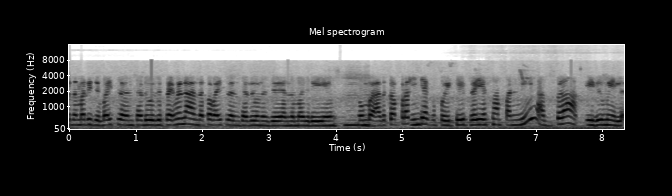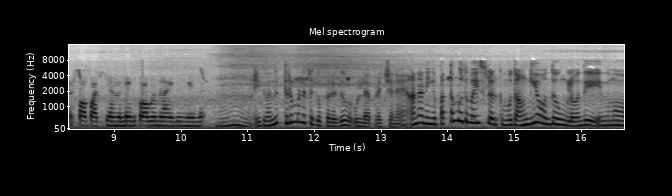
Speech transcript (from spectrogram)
அந்த மாதிரி வயிற்றுல வந்து தடுவுது. பிரெக்னெண்டா இருந்தப்ப வயிற்றுல வந்து தடுவுனது அந்த மாதிரி. ரொம்ப அதுக்கப்புறம் இந்தியாவுக்கு போயிட்டு ப்ரேயர்ஸ்லாம் பண்ணி அப்பதான் எதுவுமே இல்லை. ஸ்டாப் ஆச்சு. அந்த மாதிரி ப்ராப்ளம்லாம் எதுவுமே இல்லை. இது வந்து திருமணத்துக்கு பிறகு உள்ள பிரச்சனை. ஆனா நீங்க பத்தொன்பது வயசுல இருக்கும்போது அங்கேயும் வந்து உங்களை வந்து இன்னமும்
